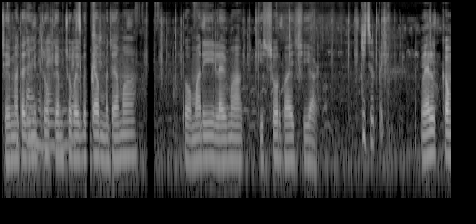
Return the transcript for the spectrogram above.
જય માતાજી મિત્રો કેમ છો ભાઈ બધા? મજામાં? તો અમારી લાઈવમાં કિશોરભાઈ શિયાળ. કિશોરભાઈ. Welcome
